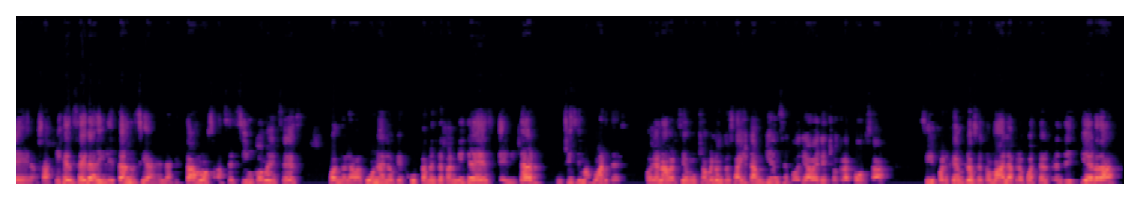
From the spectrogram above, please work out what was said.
Eh, o sea, fíjense la diletancia en la que estamos hace cinco meses, cuando la vacuna lo que justamente permite es evitar muchísimas muertes podrían haber sido mucho menos. Entonces ahí también se podría haber hecho otra cosa. ¿sí? Por ejemplo, se tomaba la propuesta del Frente Izquierda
